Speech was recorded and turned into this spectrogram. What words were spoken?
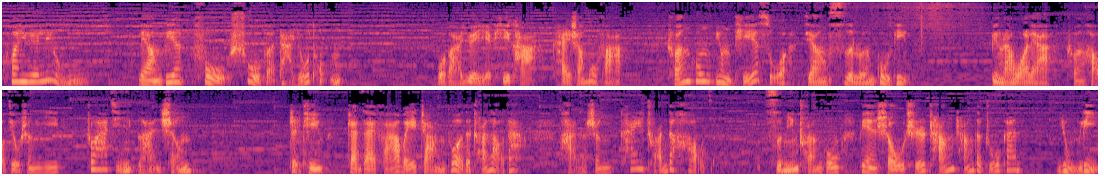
宽约六米，两边附数个大油桶。我把越野皮卡开上木筏，船工用铁索将四轮固定，并让我俩穿好救生衣，抓紧缆绳。只听。站在筏尾掌舵的船老大喊了声“开船”的号子，四名船工便手持长长的竹竿，用力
